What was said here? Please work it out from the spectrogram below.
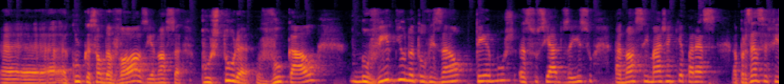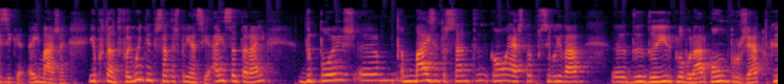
uh, a colocação da voz e a nossa postura vocal no vídeo, na televisão, temos associados a isso a nossa imagem que aparece, a presença física, a imagem. E, portanto, foi muito interessante a experiência em Santarém. Depois, hum, mais interessante com esta possibilidade eh, de, de ir colaborar com um projeto que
